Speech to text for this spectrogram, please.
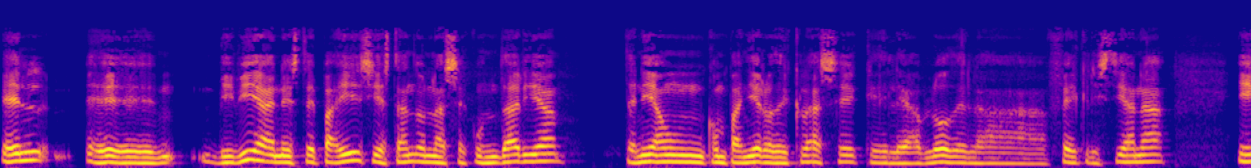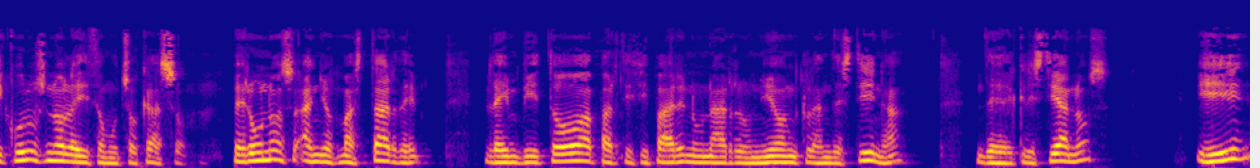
él eh, vivía en este país y estando en la secundaria tenía un compañero de clase que le habló de la fe cristiana y Kurus no le hizo mucho caso. Pero unos años más tarde le invitó a participar en una reunión clandestina de cristianos y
